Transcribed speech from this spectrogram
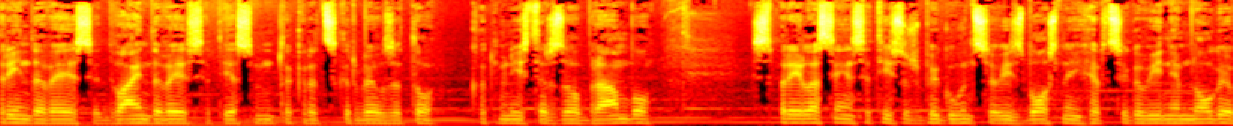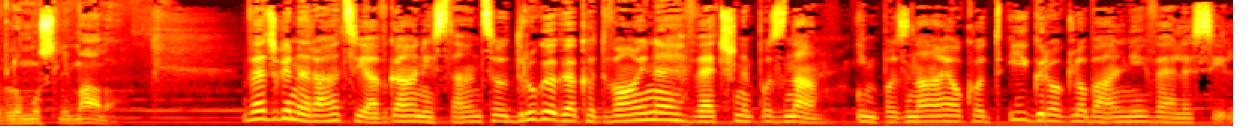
93, 92, jaz sem takrat skrbel za to kot minister za obrambo, sprejela 70 tisoč beguncev iz Bosne in Hercegovine, mnogo je bilo muslimanov. Več generacij Afganistancev drugega kot vojne več ne pozna in poznajo kot igro globalnih velesil.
